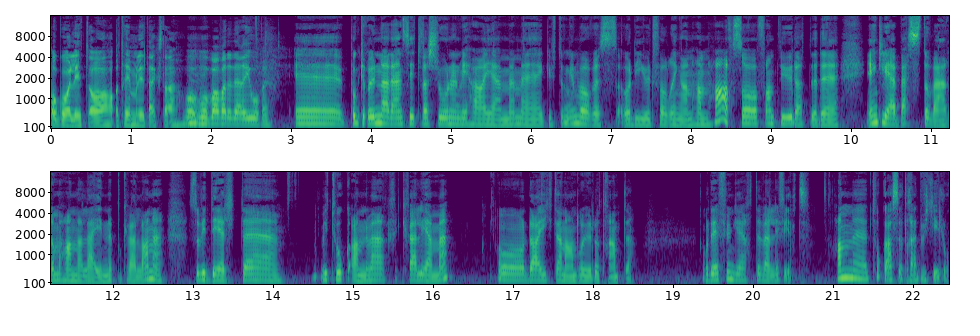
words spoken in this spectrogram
å gå litt og, og trimme litt ekstra. Hva, mm. hva var det dere gjorde? Eh, Pga. den situasjonen vi har hjemme med guttungen vår og de utfordringene han har, så fant vi ut at det egentlig er best å være med han alene på kveldene. Så vi delte Vi tok annenhver kveld hjemme og da gikk den andre ut og trente. Og det fungerte veldig fint. Han eh, tok av seg 30 kilo.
